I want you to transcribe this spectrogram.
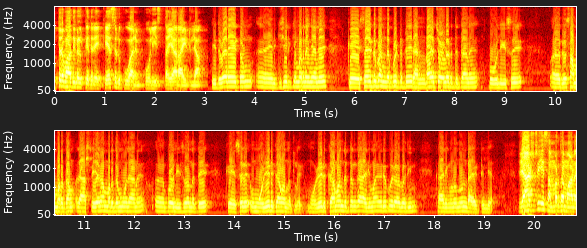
ഉത്തരവാദികൾക്കെതിരെ കേസെടുക്കുവാനും പോലീസ് തയ്യാറായിട്ടില്ല. ഇതുവരെയായിട്ടും എനിക്ക് ശരിക്കും പറഞ്ഞു കഴിഞ്ഞാൽ കേസായിട്ട് ബന്ധപ്പെട്ടിട്ട് രണ്ടാഴ്ചയോളം എടുത്തിട്ടാണ് പോലീസ് ഒരു സമ്മർദ്ദം രാഷ്ട്രീയ സമ്മർദ്ദം മൂലമാണ് പോലീസ് വന്നിട്ട് കേസ് മൊഴി എടുക്കാൻ വന്നിട്ടുള്ളത്. മൊഴി എടുക്കാൻ വന്നിട്ടും കാര്യമായ ഒരു പുരോഗതിയും കാര്യങ്ങളൊന്നും ഉണ്ടായിട്ടില്ല. രാഷ്ട്രീയ സമ്മർദ്ദമാണ്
